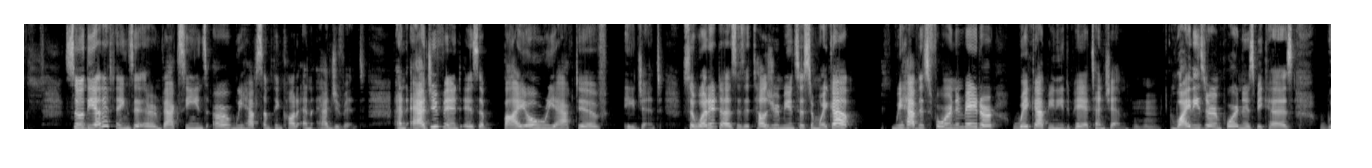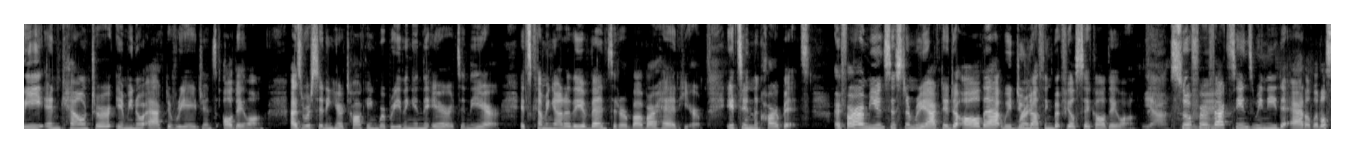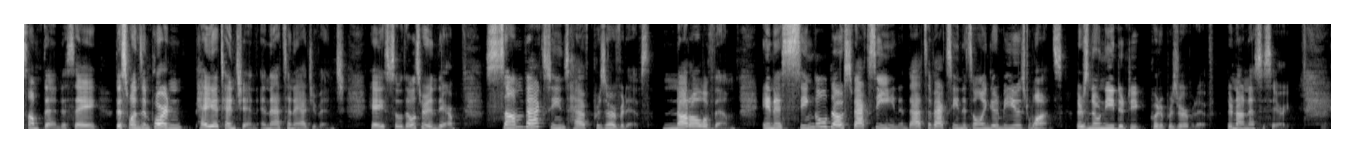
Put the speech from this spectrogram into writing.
So the other things that are in vaccines are we have something called an adjuvant. An adjuvant is a bioreactive agent. So what it does is it tells your immune system, wake up. We have this foreign invader. Wake up. You need to pay attention. Mm-hmm. Why these are important is because we encounter immunoactive reagents all day long. As we're sitting here talking, we're breathing in the air. It's in the air. It's coming out of the events that are above our head here. It's in the carpets. If our immune system reacted to all that, we'd do Right. nothing but feel sick all day long. Yeah. So for mm-hmm. vaccines, we need to add a little something to say, this one's important, pay attention, and that's an adjuvant. Okay, so those are in there. Some vaccines have preservatives, not all of them. In a single dose vaccine, and that's a vaccine that's only going to be used once, there's no need to de- put a preservative. They're not necessary.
